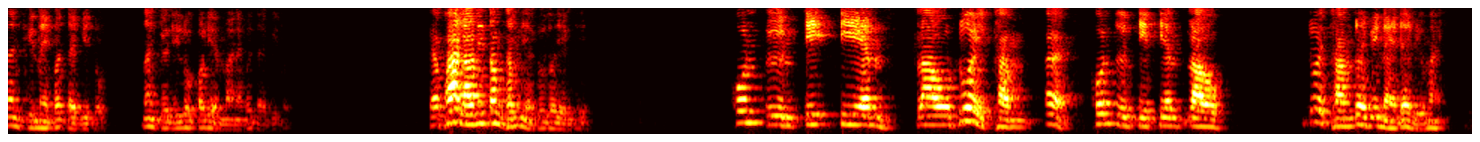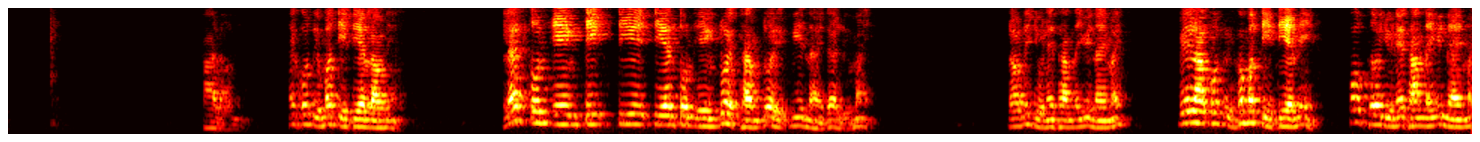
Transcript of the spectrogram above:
นั่นคือในพระไตรปิฎกนั่นคือที่ลูกเขาเรียนมาในพระไตรปิฎกแต่พระเรานี่ต้องสำเนียกดูตัวเองดีคนอื่นติเตียนเราด้วยธรรมเออคนอื่นติเตียนเราด้วยธรรมด้วยวินัยได้หรือไม่พระเรานี่ให้คนอื่นมาติเตียนเราเนี่ย และตนเองติเตียเตียนตนเองด้วยธรรมด้วยวินัยได้หรือไม่ เรานี่อยู่ในธรรมในวินัยไหมเวลาคนอื่นเขามาติเตียนนี่ พวกเธออยู่ในธรรมในวินัยไหม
